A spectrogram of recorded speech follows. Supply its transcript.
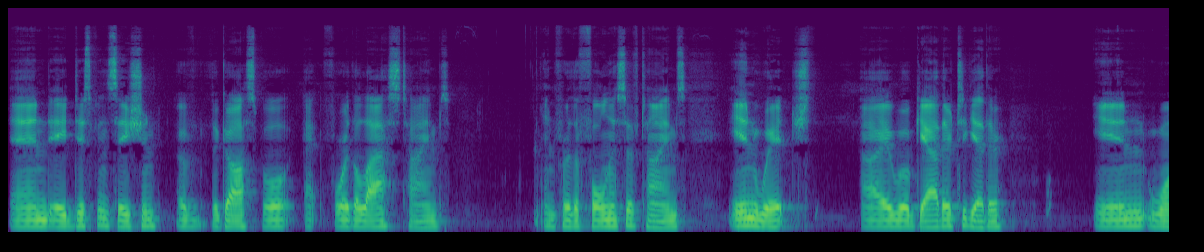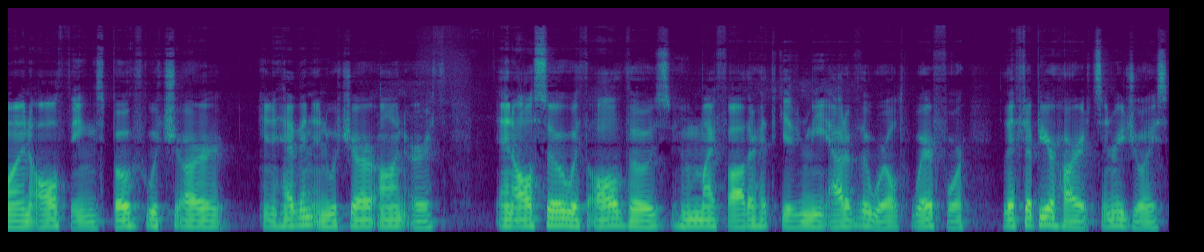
and a dispensation of the gospel for the last times, and for the fullness of times, in which I will gather together in one all things, both which are in heaven and which are on earth, and also with all those whom my Father hath given me out of the world. Wherefore, lift up your hearts and rejoice,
